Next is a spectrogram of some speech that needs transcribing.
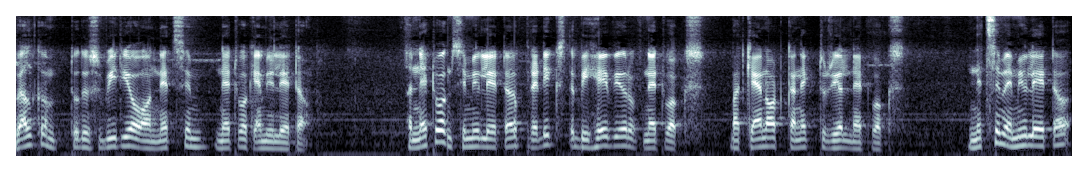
Welcome to this video on NetSim Network Emulator. A network simulator predicts the behavior of networks but cannot connect to real networks. NetSim Emulator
